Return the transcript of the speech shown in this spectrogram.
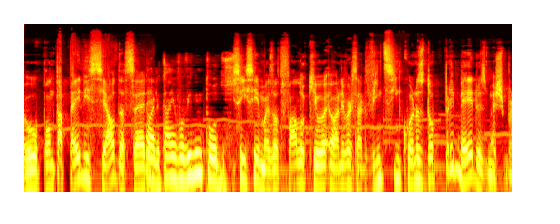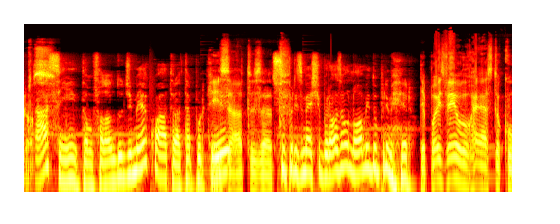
O pontapé inicial da série. Não, ele tá envolvido em todos. Sim, sim, mas eu falo que é o aniversário de 25 anos do primeiro Smash Bros. Ah, sim, estamos falando do de 64, até porque Exato, exato. Super Smash Bros é o nome do primeiro. Depois veio o resto com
